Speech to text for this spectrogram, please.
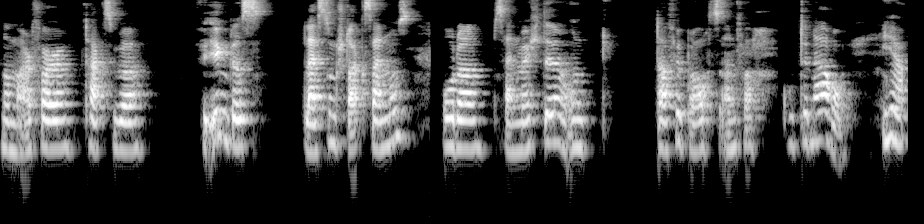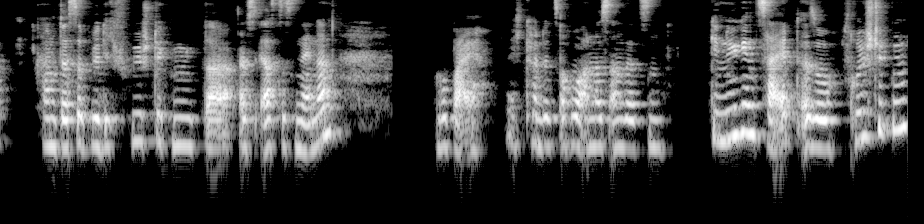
Normalfall tagsüber für irgendwas leistungsstark sein muss oder sein möchte und dafür braucht es einfach gute Nahrung. Ja. Und deshalb würde ich Frühstücken da als erstes nennen. Wobei, ich könnte jetzt auch woanders ansetzen. Genügend Zeit, also Frühstücken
